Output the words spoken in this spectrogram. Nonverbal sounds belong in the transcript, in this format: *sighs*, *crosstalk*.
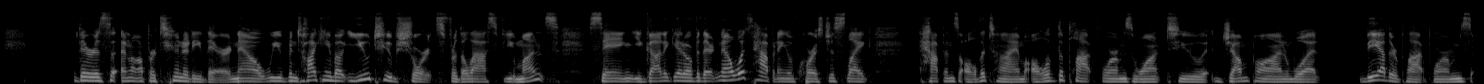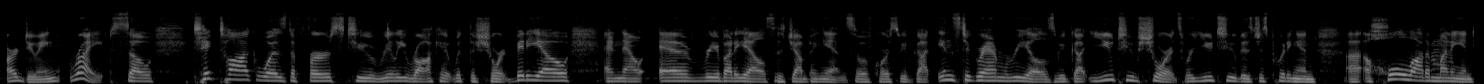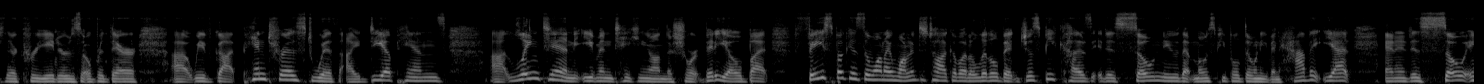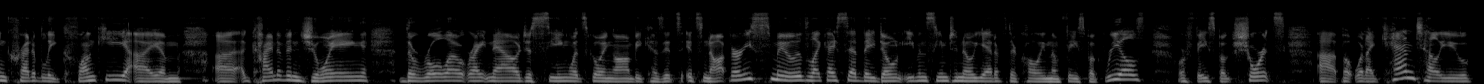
there is an opportunity there. Now, we've been talking about YouTube shorts for the last few months, saying you got to get over there. Now, what's happening, of course, just like happens all the time, all of the platforms want to jump on what the other platforms are doing right. So TikTok was the first to really rock it with the short video, and now everybody else is jumping in. So, of course, we've got Instagram Reels, we've got YouTube Shorts, where YouTube is just putting in uh, a whole lot of money into their creators over there. Uh, we've got Pinterest with idea pins, uh, LinkedIn even taking on the short video. But Facebook is the one I wanted to talk about a little bit just because it is so new that most people don't even have it yet. And and it is so incredibly clunky. I am uh, kind of enjoying the rollout right now, just seeing what's going on because it's it's not very smooth. Like I said, they don't even seem to know yet if they're calling them Facebook Reels or Facebook Shorts. Uh, but what I can tell you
